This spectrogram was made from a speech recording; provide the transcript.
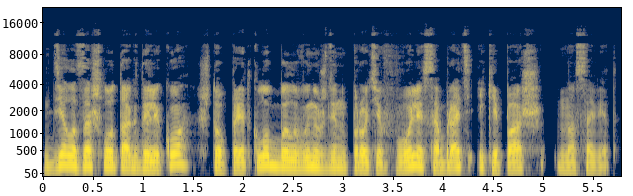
Дело зашло так далеко, что предклоп был вынужден против воли собрать экипаж на совет.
